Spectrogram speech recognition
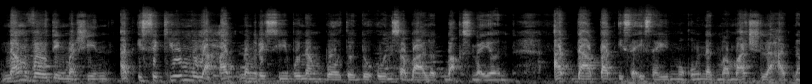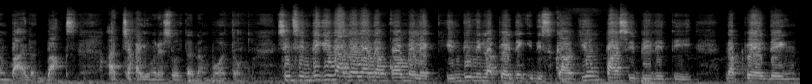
ng voting machine at isecure mo lahat ng resibo ng boto doon sa ballot box na yon. At dapat isa-isahin mo kung nagmamatch lahat ng ballot box at saka yung resulta ng boto. Since hindi ginagawa ng COMELEC, hindi nila pwedeng i-discount yung possibility na pwedeng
